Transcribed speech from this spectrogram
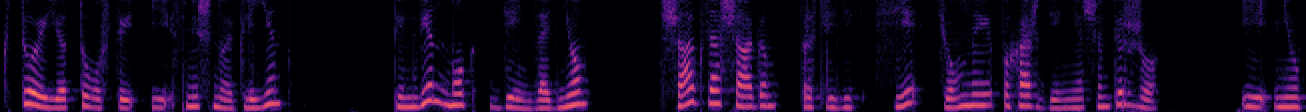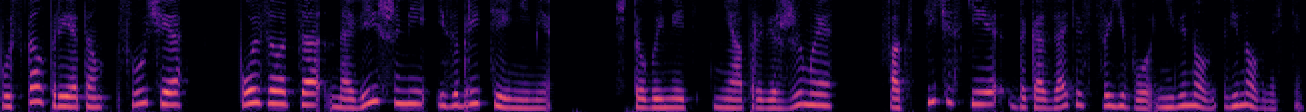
кто ее толстый и смешной клиент, Пинвен мог день за днем, шаг за шагом проследить все темные похождения Шампержо и не упускал при этом случая пользоваться новейшими изобретениями, чтобы иметь неопровержимые фактические доказательства его невиновности.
